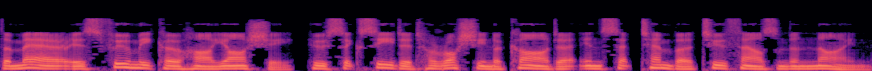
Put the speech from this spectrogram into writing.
The mayor is Fumiko Hayashi, who succeeded Hiroshi Nakada in September 2009.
